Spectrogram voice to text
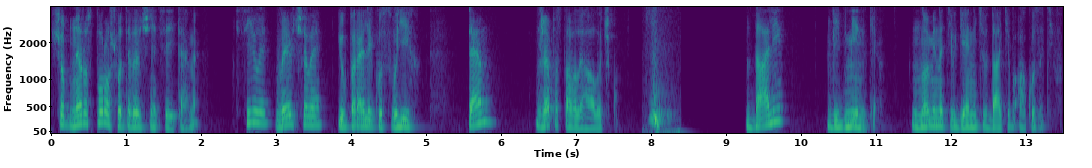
Щоб не розпорошувати вивчення цієї теми. Сіли, вивчили і в переліку своїх тем вже поставили галочку. Далі відмінки номінатів, генітів, датів, акузатів.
